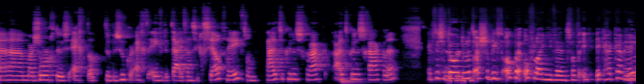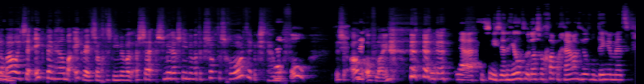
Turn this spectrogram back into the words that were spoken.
Uh, maar zorg dus echt dat de bezoeker echt even de tijd aan zichzelf heeft om uit te kunnen, uit te kunnen schakelen. Even tussendoor, uh, doe dat alsjeblieft ook bij offline events. Want ik, ik herken helemaal, ik, zei, ik ben helemaal, ik weet s ochtends niet meer wat, smiddags niet meer wat ik s ochtends gehoord heb. Ik zit helemaal vol. Dus ook nee. offline. ja, precies. En heel veel, dat is wel grappig, hè? want heel veel dingen met,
